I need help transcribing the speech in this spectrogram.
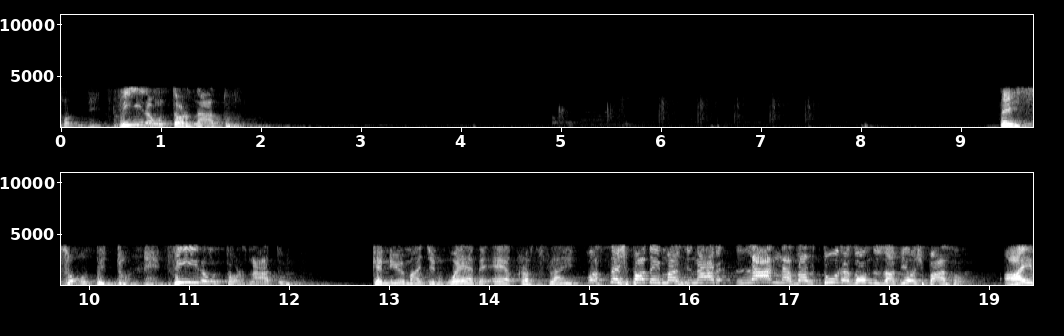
tornado. viram um tornado. Saw the tornado. Viram um tornado. Can you imagine where the aircrafts fly? Vocês podem imaginar lá nas alturas onde os aviões passam. I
